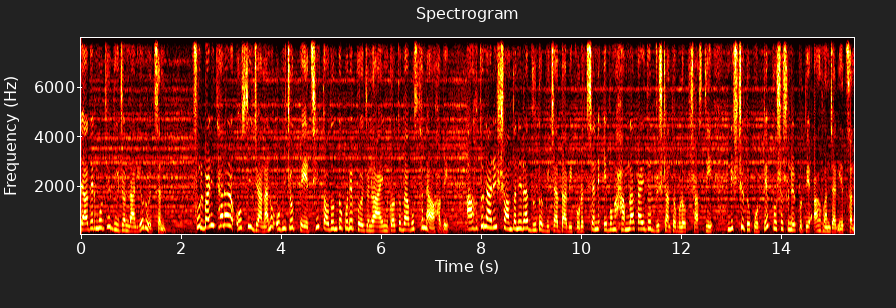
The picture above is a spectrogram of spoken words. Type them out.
যাদের মধ্যে দুইজন নারীও রয়েছেন। ফুলবাড়ি থানার ওসি জানান, অভিযোগ পেয়েছি, তদন্ত করে প্রয়োজনীয় আইনগত ব্যবস্থা নেওয়া হবে। আহত নারীর সন্তানেরা দ্রুত বিচার দাবি করেছেন এবং হামলাকারীদের দৃষ্টান্তমূলক শাস্তি নিশ্চিত করতে প্রশাসনের প্রতি আহ্বান জানিয়েছেন।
